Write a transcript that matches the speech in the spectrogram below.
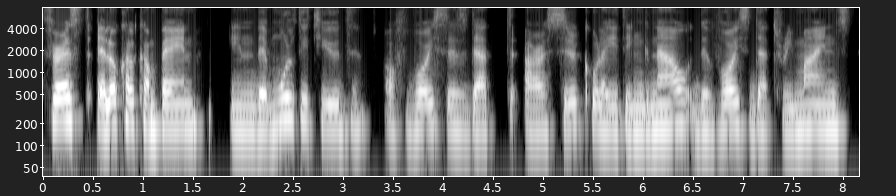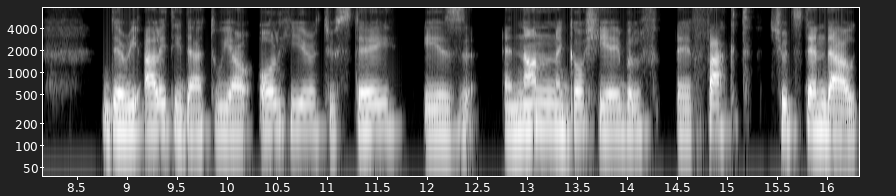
First, a local campaign in the multitude of voices that are circulating now, the voice that reminds the reality that we are all here to stay is a non-negotiable uh, fact should stand out.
